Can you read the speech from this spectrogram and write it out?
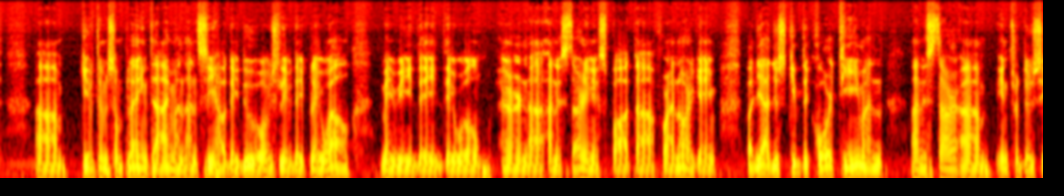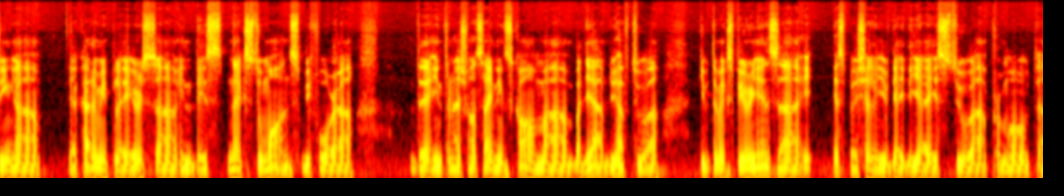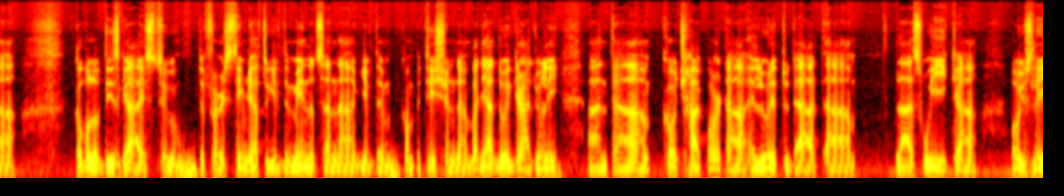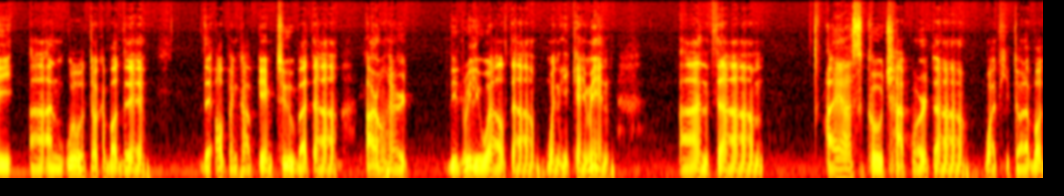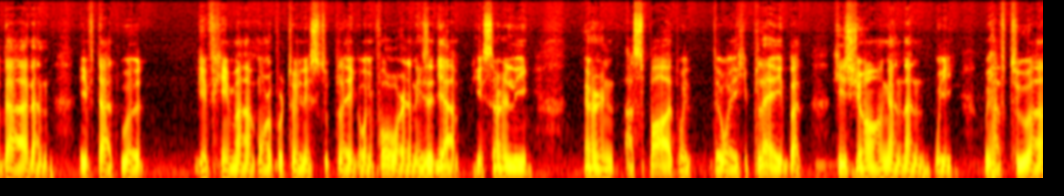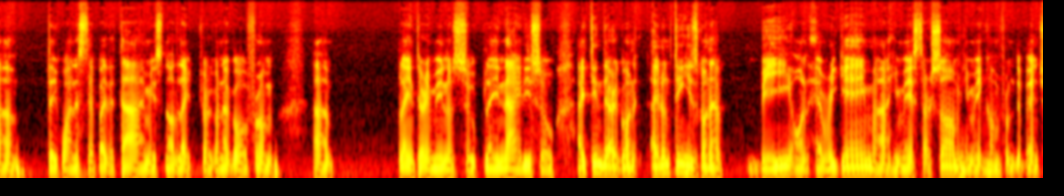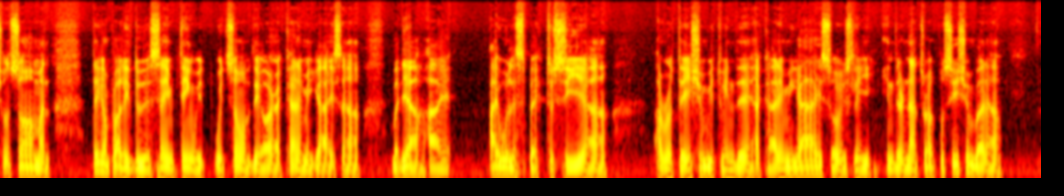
um, give them some playing time and, and see how they do. Obviously, if they play well, maybe they they will earn uh, an starting spot uh, for another game. But yeah, just keep the core team and and start um, introducing uh, the academy players uh, in these next two months before uh, the international signings come. Uh, but yeah, you have to give them experience, especially if the idea is to promote couple of these guys to the first team. You have to give them minutes and uh, give them competition. Uh, but yeah, do it gradually. And um, Coach Hackworth uh, alluded to that um, last week. Uh, obviously, uh, and we will talk about the the Open Cup game too. But uh, Aaron Hurd did really well when he came in, and um, I asked Coach Hackworth what he thought about that and if that would give him uh, more opportunities to play going forward. And he said, yeah, he certainly earned a spot with the way he played, but he's young and, and we we have to uh, take one step at a time. It's not like you're gonna go from um, playing 30 minutes to playing 90. So I think they're going. I don't think he's gonna be on every game. Uh, he may start some. He may mm-hmm. come from the bench on some, and they can probably do the same thing with with some of the other academy guys. Uh, but yeah, I I will expect to see uh, a rotation between the academy guys, obviously in their natural position, but uh,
